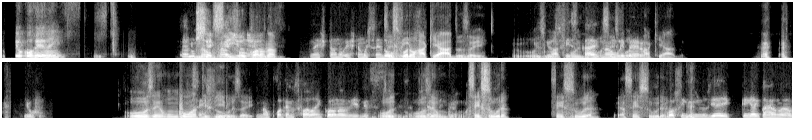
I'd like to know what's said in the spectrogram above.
O que ocorreu, hein? Eu não, Não sei, sei, caiu, foi o né? coronavírus. Nós estamos, estamos sendo Vocês ouvidos. foram hackeados aí. O smartphone de vocês foram liberam. hackeados. Eu- Usem um bom Censura. antivírus aí. Não podemos falar em coronavírus. Usem um bom- censura. Censura é a censura. Prosseguimos. E aí, quem é que tava na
